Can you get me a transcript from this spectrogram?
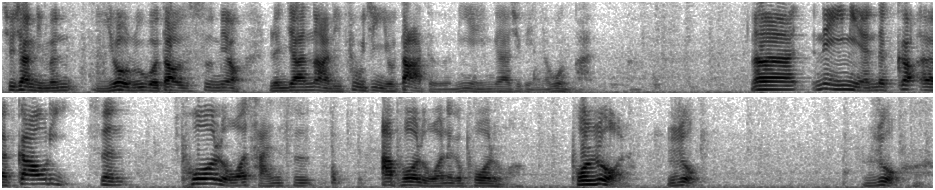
就像你们以后如果到寺庙，人家那里附近有大德，你也应该去给人家问安。那那一年的高呃高丽生波罗禅师，阿波罗那个波罗，颇弱了，弱，弱啊，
